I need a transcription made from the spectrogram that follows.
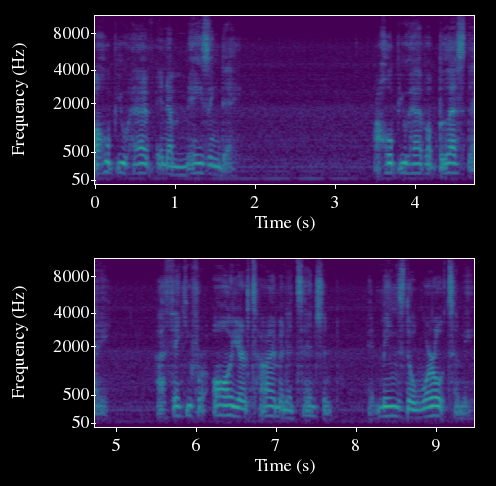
I hope you have an amazing day. I hope you have a blessed day. I thank you for all your time and attention. It means the world to me.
